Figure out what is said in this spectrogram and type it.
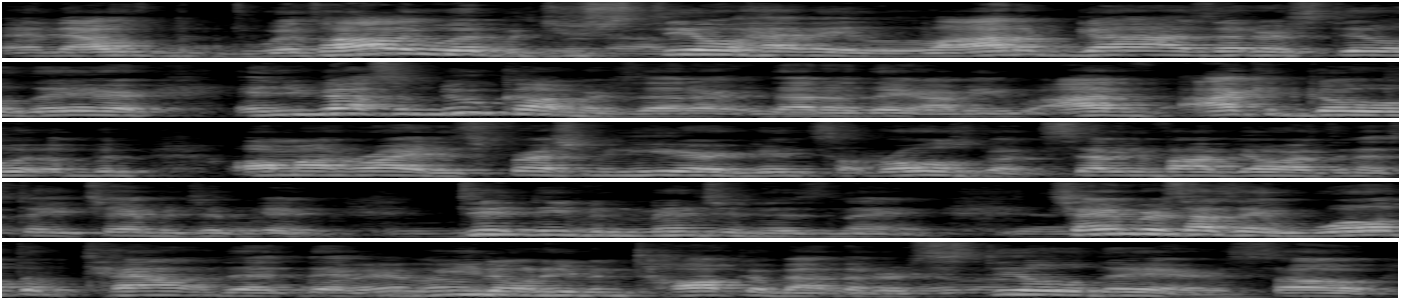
And that was with Hollywood, but you still have a lot of guys that are still there, and you got some newcomers that are that are there. I mean, I I could go with Armon Wright his freshman year against Rosebud, 75 yards in that state championship game. Mm-hmm. Didn't even mention his name. Yeah. Chambers has a wealth of talent that, that oh, we don't even talk about that are still there. So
